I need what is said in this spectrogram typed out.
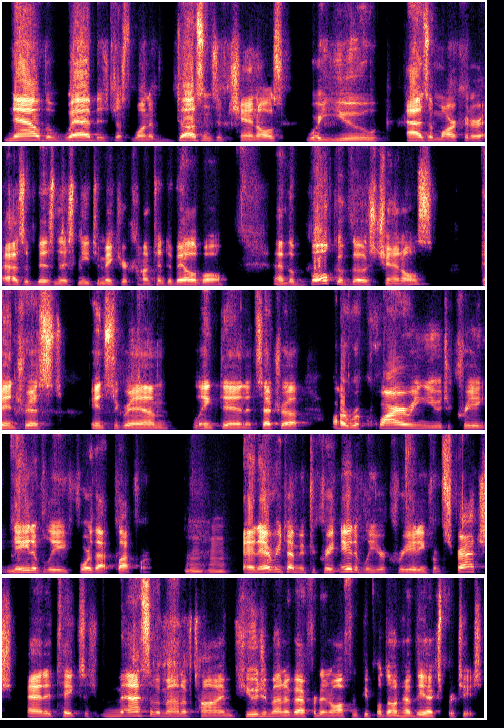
Now the web is just one of dozens of channels where you, as a marketer, as a business, need to make your content available. And the bulk of those channels, Pinterest, Instagram, LinkedIn, et cetera, are requiring you to create natively for that platform. Mm-hmm. And every time you have to create natively, you're creating from scratch, and it takes a massive amount of time, huge amount of effort, and often people don't have the expertise.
